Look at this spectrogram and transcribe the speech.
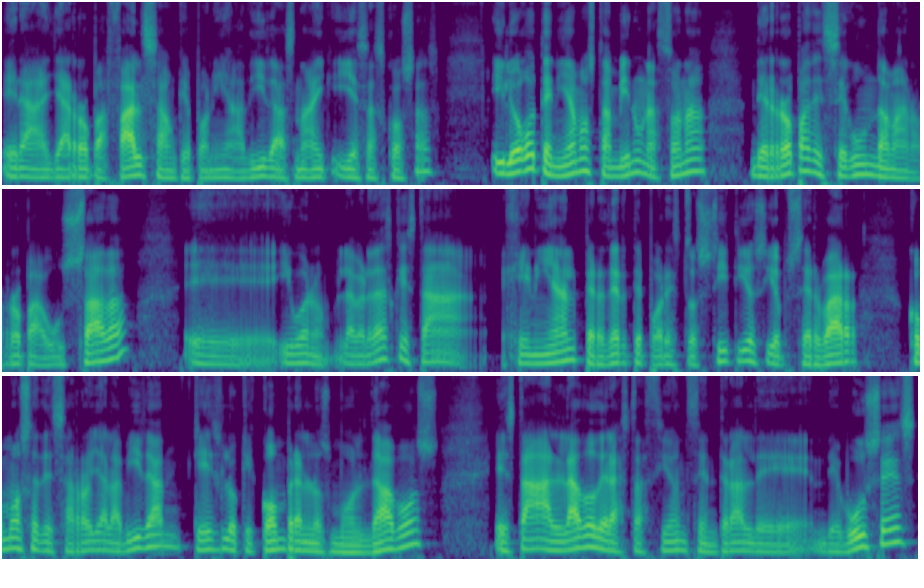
era ya ropa falsa, aunque ponía Adidas, Nike y esas cosas. Y luego teníamos también una zona de ropa de segunda mano, ropa usada. Eh, y bueno, la verdad es que está genial perderte por estos sitios y observar cómo se desarrolla la vida, qué es lo que compran los moldavos. Está al lado de la estación central de, de buses,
